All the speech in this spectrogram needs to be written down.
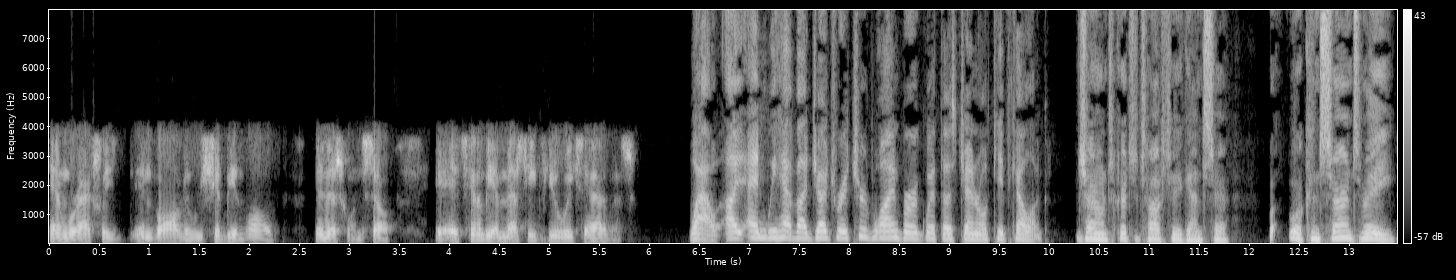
and we're actually involved, and we should be involved in this one. So it's going to be a messy few weeks ahead of us. Wow. Uh, and we have uh, Judge Richard Weinberg with us, General Keith Kellogg. General, it's good to talk to you again, sir. What concerns me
